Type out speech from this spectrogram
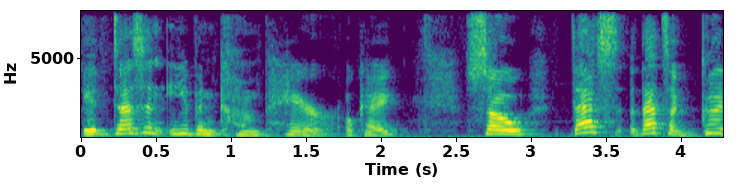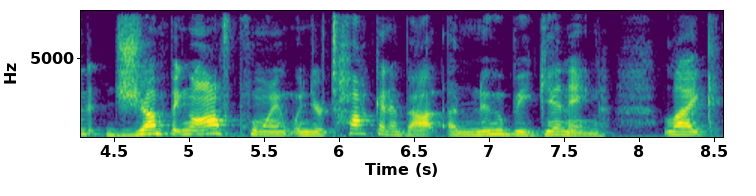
it doesn't even compare okay? So that's that's a good jumping off point when you're talking about a new beginning. Like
